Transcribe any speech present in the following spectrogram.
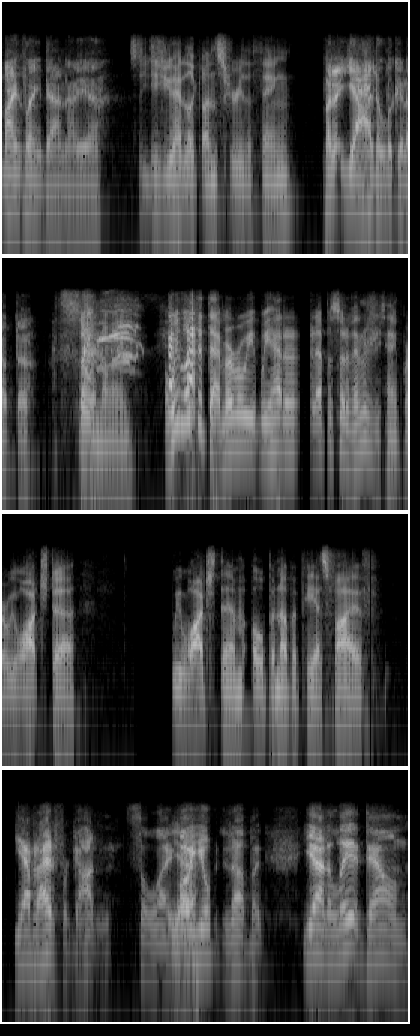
Mine's laying down now, yeah. So did you had to like unscrew the thing? But uh, yeah, I had to look it up though. It's so annoying. we looked at that. Remember we, we had an episode of Energy Tank where we watched uh we watched them open up a PS5. Yeah, but I had forgotten. So like, Yeah. oh, you opened it up, but yeah, to lay it down,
